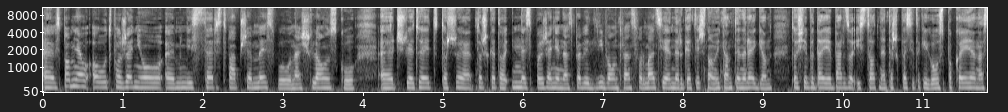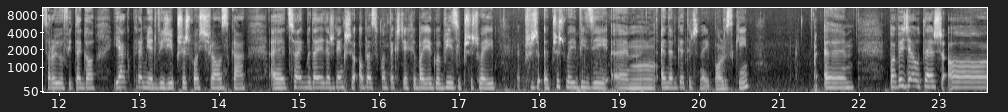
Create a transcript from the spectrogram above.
E, wspomniał o utworzeniu e, Ministerstwa Przemysłu na Śląsku, czyli tutaj trosze, troszkę to inne spojrzenie na sprawiedliwą transformację energetyczną i tamten region. To się wydaje bardzo istotne, też kwestia takiego uspokojenia nastrojów i tego, jak premier widzi przyszłość Śląska, co jakby daje też większy obraz w kontekście chyba jego wizji przyszłej, przysz, wizji energetycznej Polski. Powiedział też o,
